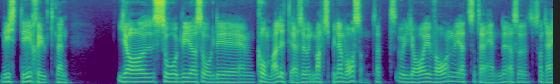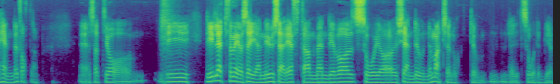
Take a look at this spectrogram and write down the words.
Visst, det är sjukt, men jag såg, det- jag såg det komma lite, alltså matchbilden var sån. Så att, och jag är van vid att sånt här händer, alltså sånt här händer Tottenham. Eh, Så att jag, det, är- det är lätt för mig att säga nu så här i efterhand, men det var så jag kände under matchen och det var lite så det blev.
